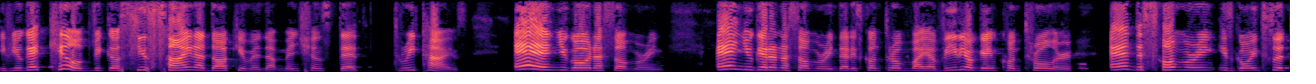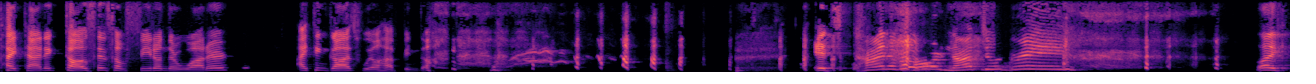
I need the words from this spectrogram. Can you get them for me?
"If you get killed because you sign a document that mentions death three times, and you go on a submarine, and you get on a submarine that is controlled by a video game controller and the submarine is going to the Titanic thousands of feet underwater, I think God's will have been done. it's kind of hard not to agree. like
